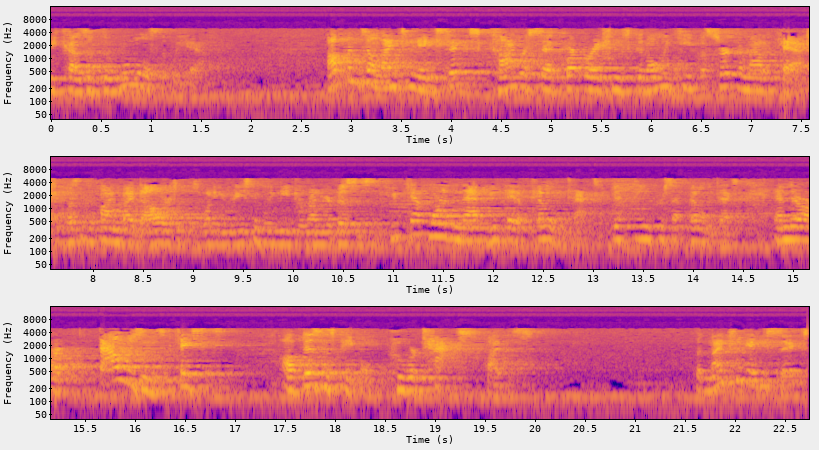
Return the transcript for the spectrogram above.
because of the rules that we up until 1986, Congress said corporations could only keep a certain amount of cash. It wasn't defined by dollars, it was what you reasonably need to run your business. If you kept more than that, you paid a penalty tax, a 15% penalty tax. And there are thousands of cases of business people who were taxed by this. But in 1986,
